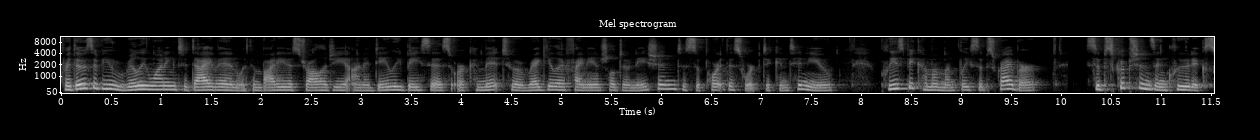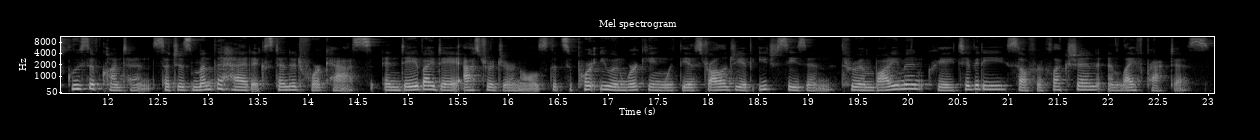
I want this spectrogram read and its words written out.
For those of you really wanting to dive in with embodied astrology on a daily basis or commit to a regular financial donation to support this work to continue, please become a monthly subscriber. Subscriptions include exclusive content such as month ahead extended forecasts and day by day astro journals that support you in working with the astrology of each season through embodiment, creativity, self reflection, and life practice.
